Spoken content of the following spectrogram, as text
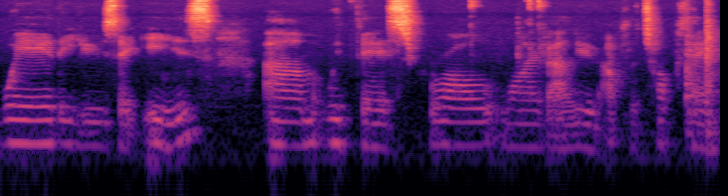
where the user is um, with their scroll Y value up the top there.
